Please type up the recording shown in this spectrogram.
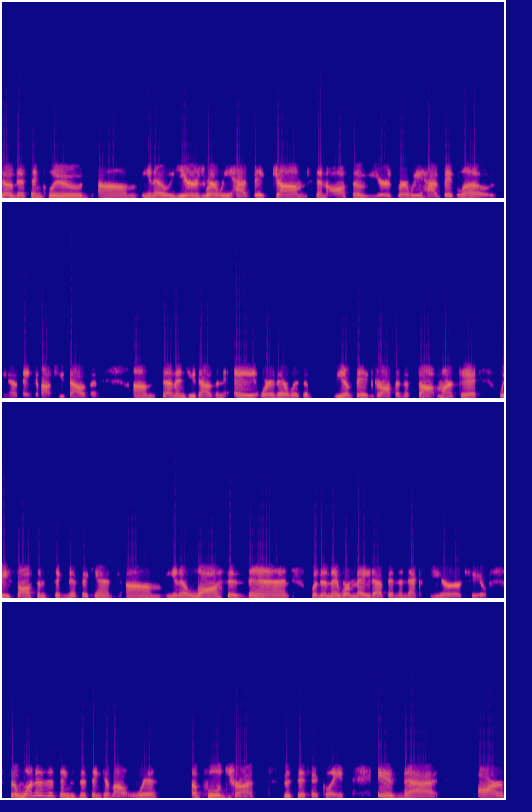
So this includes, um, you know, years where we had big jumps and also years where we had big lows. You know, think about 2007, 2008, where there was a, you know, big drop in the stock market. We saw some significant, um, you know, losses then, but then they were made up in the next year or two. So one of the things to think about with a pooled trust specifically is that our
